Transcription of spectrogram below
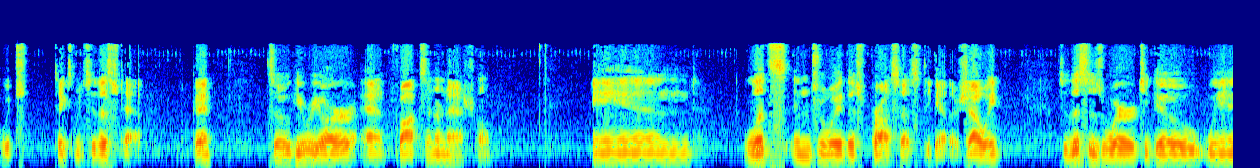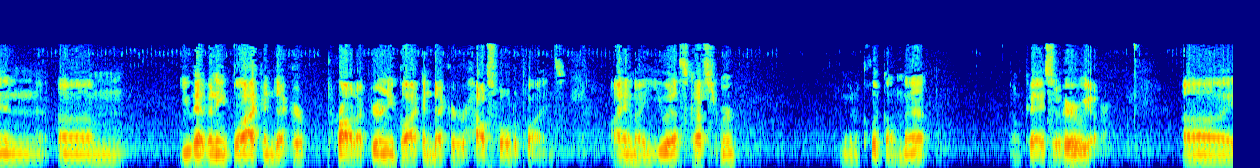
which takes me to this tab. Okay, so here we are at Fox International, and let's enjoy this process together, shall we? So this is where to go when um, you have any Black & Decker product or any Black & Decker household appliance. I am a U.S. customer. I'm going to click on that. Okay, so here we are. Uh,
